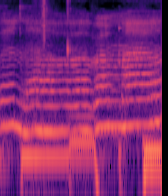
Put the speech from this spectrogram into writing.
But now I remind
